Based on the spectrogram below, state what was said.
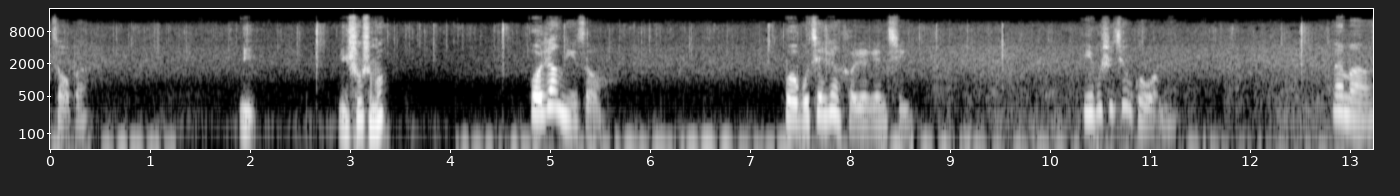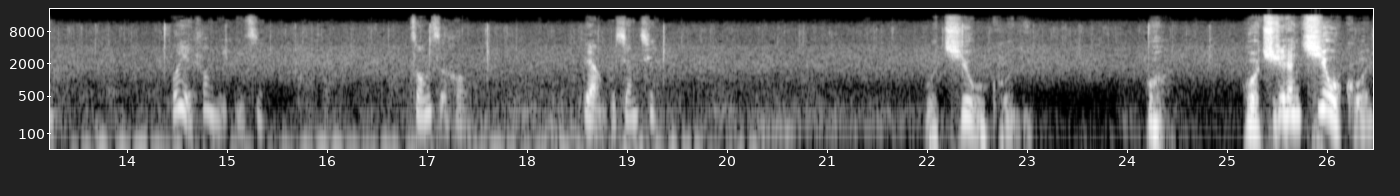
走吧。你，你说什么？我让你走。我不欠任何人人情。你不是救过我吗？那么，我也放你一次。从此后，两不相欠。我救过你，我，我居然救过你！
